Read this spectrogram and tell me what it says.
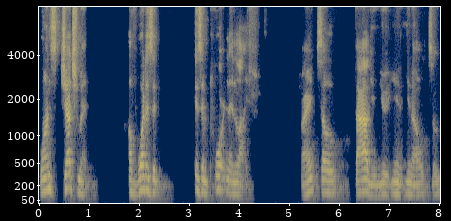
one's judgment of what is it is important in life, right? So value, you you you know, so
